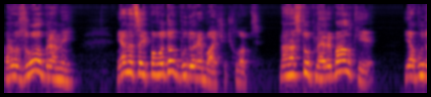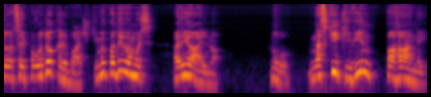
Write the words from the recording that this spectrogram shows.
розобраний. Я на цей поводок буду рибачити, хлопці. На наступній рибалці я буду на цей поводок рибачити. І ми подивимось реально. Ну, наскільки він поганий.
